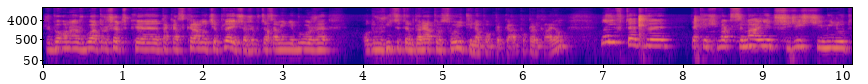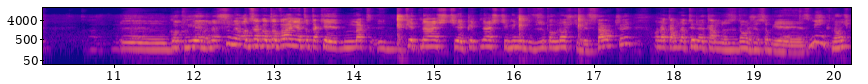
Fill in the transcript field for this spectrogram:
żeby ona już była troszeczkę taka z kranu cieplejsza, żeby czasami nie było, że od różnicy temperatur słoiki nam popęka, popękają. No i wtedy jakieś maksymalnie 30 minut gotujemy. No w sumie od zagotowania to takie mak- 15, 15 minut w zupełności wystarczy. Ona tam na tyle tam zdąży sobie zmięknąć.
